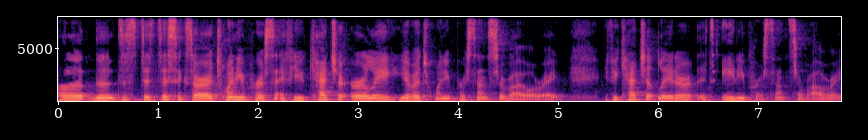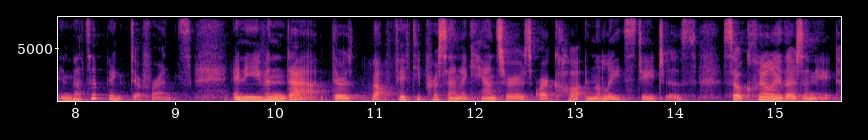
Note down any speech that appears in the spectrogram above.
Uh, the, the, statistics are at 20%. If you catch it early, you have a 20% survival rate. If you catch it later, it's 80% survival rate, and that's a big difference. And even that, there's about 50% of cancers are caught in the late stages. So clearly there's a need.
